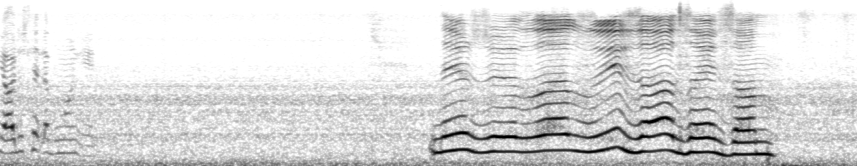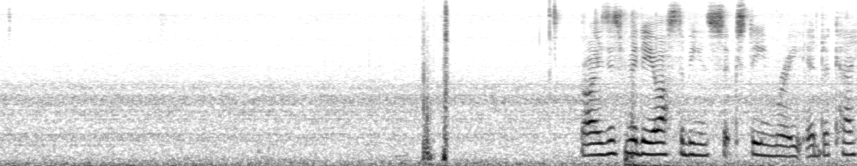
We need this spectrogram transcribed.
Yeah, I just hit level 90. This is a this um. Guys, this video has to be in 16 rated, okay?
